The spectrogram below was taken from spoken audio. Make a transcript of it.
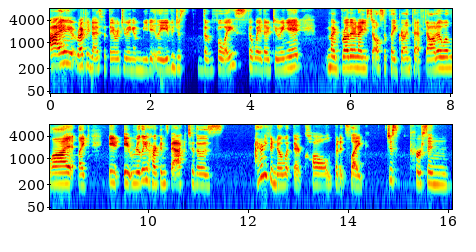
I recognized what they were doing immediately, even just the voice, the way they're doing it. My brother and I used to also play Grand Theft Auto a lot. Like it it really harkens back to those I don't even know what they're called, but it's like just person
